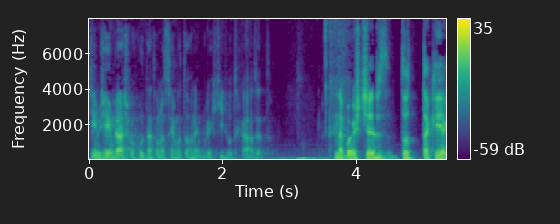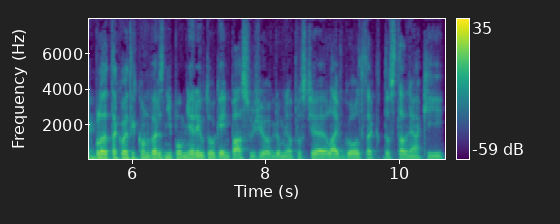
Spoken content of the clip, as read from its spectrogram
tím, že jim dáš ochutnat, ono se jim od toho nebude chtít odcházet. Nebo ještě to taky, jak byly takové ty konverzní poměry u toho Game Passu, že jo, kdo měl prostě Live Gold, tak dostal nějaký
